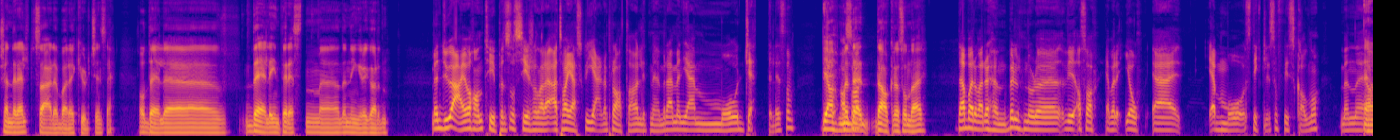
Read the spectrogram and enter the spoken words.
generelt så er det bare kult, syns jeg. Å dele, dele interessen med den yngre garden. Men du er jo han typen som sier sånn her Vet hva, jeg skulle gjerne prata litt mer med deg, men jeg må jette, liksom. Ja, men altså, det, det er akkurat sånn det er. Det er bare å være humble når du vi, Altså, jeg bare Yo, jeg, jeg må stikke, liksom, for vi skal noe. Men uh, Ja.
